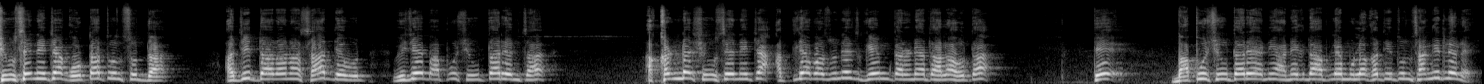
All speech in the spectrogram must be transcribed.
शिवसेनेच्या गोटातून सुद्धा अजितदादांना साथ देऊन विजय बापू शिवतारेंचा अखंड शिवसेनेच्या आतल्या बाजूनेच गेम करण्यात आला होता. ते बापू शिवतारे यांनी अनेकदा आपल्या मुलाखतीतून सांगितलेलं आहे.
